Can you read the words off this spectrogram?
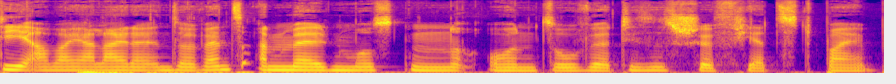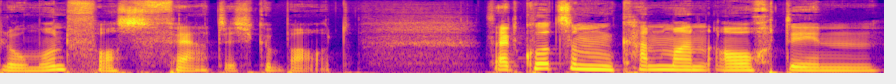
die aber ja leider Insolvenz anmelden mussten und so wird dieses Schiff jetzt bei Blom und Voss fertig gebaut. Seit kurzem kann man auch den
